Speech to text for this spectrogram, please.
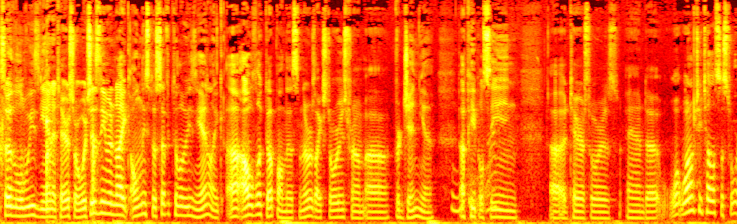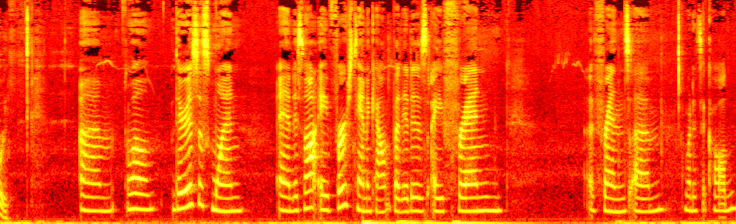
So the Louisiana pterosaur, which isn't even like only specific to Louisiana, like uh, I looked up on this, and there was like stories from uh, Virginia of people seeing uh, pterosaurs. And uh, wh- why don't you tell us the story? Um, well, there is this one, and it's not a first-hand account, but it is a friend, a friend's, um, what is it called?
